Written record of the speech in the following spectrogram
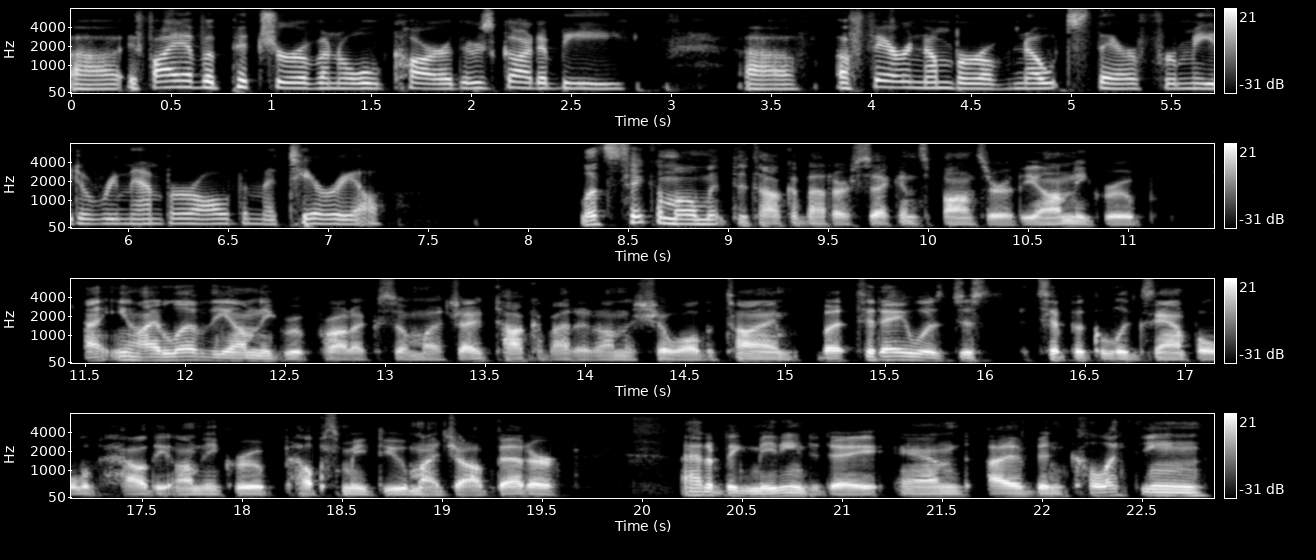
uh, if I have a picture of an old car, there's got to be uh, a fair number of notes there for me to remember all the material. Let's take a moment to talk about our second sponsor, the Omni Group. I, you know, I love the Omni Group product so much. I talk about it on the show all the time, but today was just a typical example of how the Omni Group helps me do my job better. I had a big meeting today, and I've been collecting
